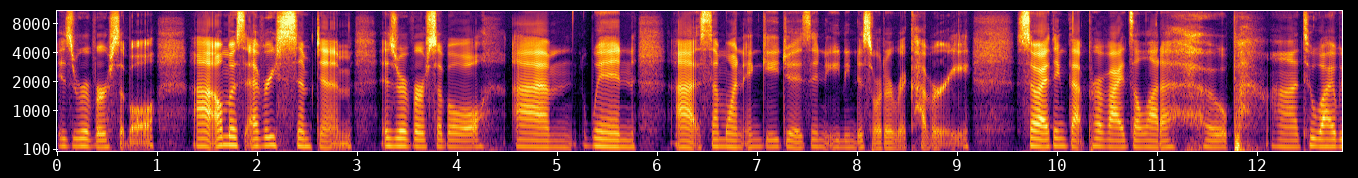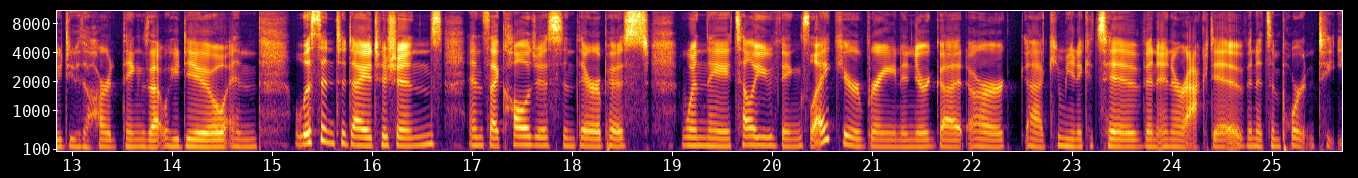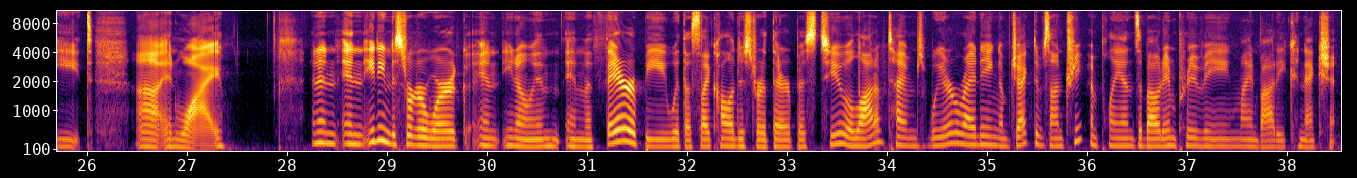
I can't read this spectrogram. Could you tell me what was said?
is reversible. Uh, almost every symptom is reversible um, when uh, someone engages in eating disorder recovery. So I think that provides a lot of hope uh, to why we do the hard things that we do and listen to dietitians and psychologists and therapists when they tell you things like your brain and your gut are uh, communicative and interactive and it's important to eat uh, and why. And in, in eating disorder work and you know in, in the therapy with a psychologist or a therapist too, a lot of times we're writing objectives on treatment plans about improving mind body connection.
